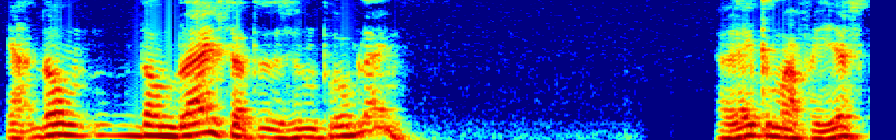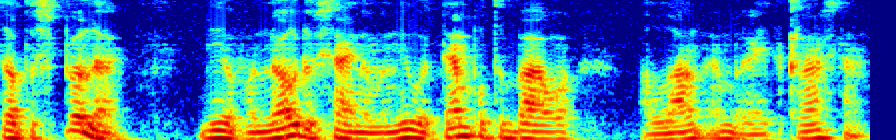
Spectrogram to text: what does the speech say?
Ja, dan, dan blijft dat dus een probleem. En reken maar van yes dat de spullen die ervoor nodig zijn om een nieuwe tempel te bouwen, al lang en breed klaarstaan.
